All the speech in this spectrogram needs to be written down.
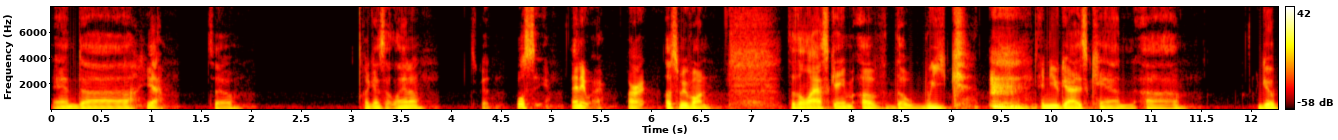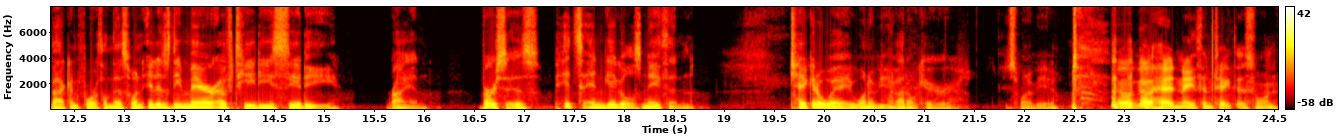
and uh, yeah, so against Atlanta, it's good. We'll see. Anyway, all right, let's move on to the last game of the week, and you guys can. Uh, go back and forth on this one. It is the mayor of TD City, Ryan, versus Pits and Giggles, Nathan. Take it away, one of you. I don't care. Just one of you. go, go ahead, Nathan. Take this one.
